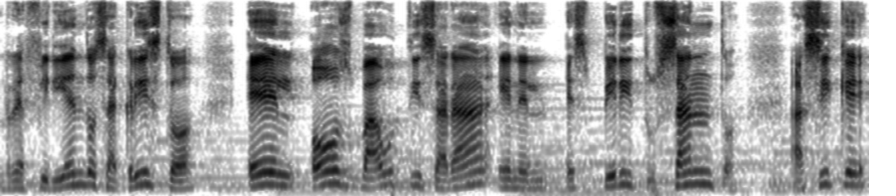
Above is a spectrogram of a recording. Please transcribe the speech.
refiriéndose a Cristo, Él os bautizará en el Espíritu Santo. Así que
